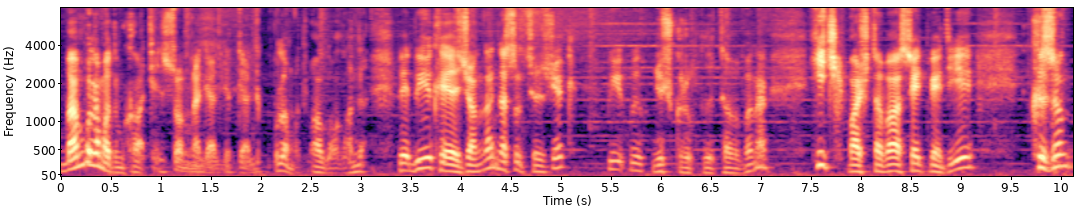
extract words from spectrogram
ben bulamadım katili sonra geldik geldik bulamadım Allah Allah. Ve büyük heyecanla nasıl çözecek? Büyük bir düş kırıklığı tabii bana. Hiç başta bahsetmediği kızın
